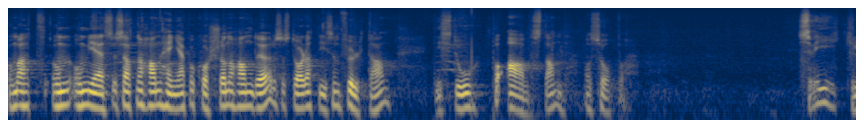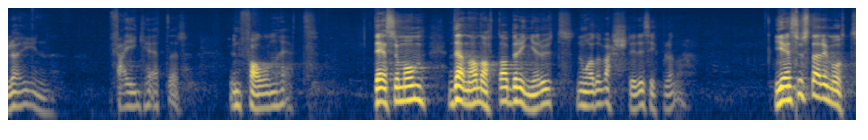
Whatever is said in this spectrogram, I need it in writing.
om, at, om, om, Jesus at når han henger på korset og når han dør, så står det at de som fulgte ham, de sto på avstand og så på. Svik, løgn, feigheter, unnfallenhet. Det er som om denne natta bringer ut noe av det verste i disiplene. Jesus derimot,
